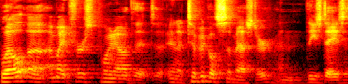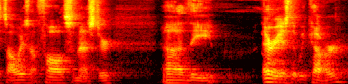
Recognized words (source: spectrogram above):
Well, uh, I might first point out that uh, in a typical semester, and these days it's always a fall semester, uh, the areas that we cover,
